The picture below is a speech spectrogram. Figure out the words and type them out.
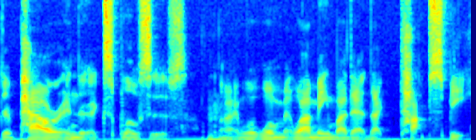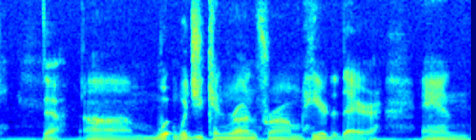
their power and their explosives. All right, what, what, what I mean by that, like top speed. yeah, Um, what, what you can run from here to there, and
